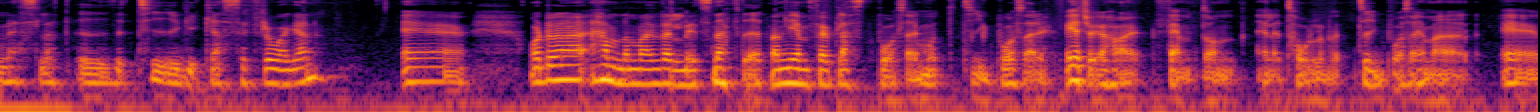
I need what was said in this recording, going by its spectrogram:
Nästlat i tygkassefrågan. Eh, och då hamnar man väldigt snabbt i att man jämför plastpåsar mot tygpåsar. Jag tror jag har 15 eller 12 tygpåsar hemma. Eh,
